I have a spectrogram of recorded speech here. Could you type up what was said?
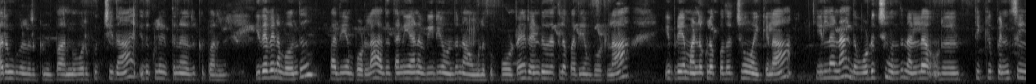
அரும்புகள் இருக்குதுன்னு பாருங்கள் ஒரு குச்சி தான் இதுக்குள்ளே இத்தனை இருக்குது பாருங்கள் இதவே நம்ம வந்து பதியம் போடலாம். அது தனியான வீடியோ வந்து நான் உங்களுக்கு போடுறேன். ரெண்டு விதத்தில் பதியம் போடலாம். இப்படியே மண்ணுக்குள்ளே புதைச்சும் வைக்கலாம். இல்லைன்னா இந்த ஒடிச்சு வந்து நல்ல ஒரு திக்கு பென்சில்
